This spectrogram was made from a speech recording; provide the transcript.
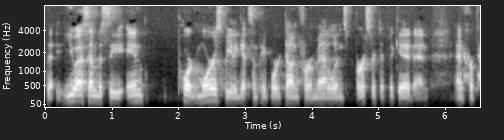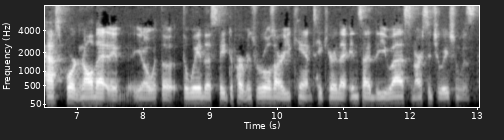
the U.S. embassy in Port Moresby to get some paperwork done for Madeline's birth certificate and and her passport and all that. It, you know, with the the way the State Department's rules are, you can't take care of that inside the U.S. And our situation was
